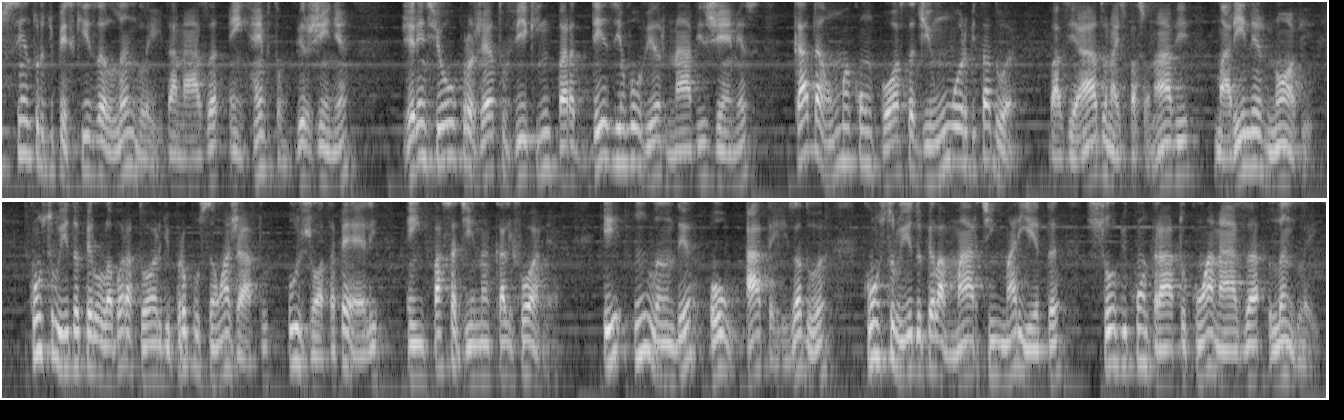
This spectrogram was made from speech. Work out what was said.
O Centro de Pesquisa Langley da NASA, em Hampton, Virgínia, gerenciou o projeto Viking para desenvolver naves gêmeas, cada uma composta de um orbitador, baseado na espaçonave Mariner 9, construída pelo Laboratório de Propulsão a Jato, o JPL, em Pasadena, Califórnia, e um lander ou aterrizador construído pela Martin Marietta sob contrato com a NASA Langley.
